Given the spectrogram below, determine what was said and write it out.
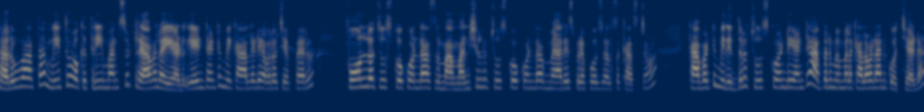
తరువాత మీతో ఒక త్రీ మంత్స్ ట్రావెల్ అయ్యాడు. ఏంటంటే మీకు ఆల్రెడీ ఎవరో చెప్పారు ఫోన్లో చూసుకోకుండా అసలు మా మనుషులు చూసుకోకుండా మ్యారేజ్ ప్రపోజల్స్ కష్టం. కాబట్టి మీరు ఇద్దరు చూసుకోండి అంటే అతను మిమ్మల్ని కలవడానికి వచ్చాడా?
